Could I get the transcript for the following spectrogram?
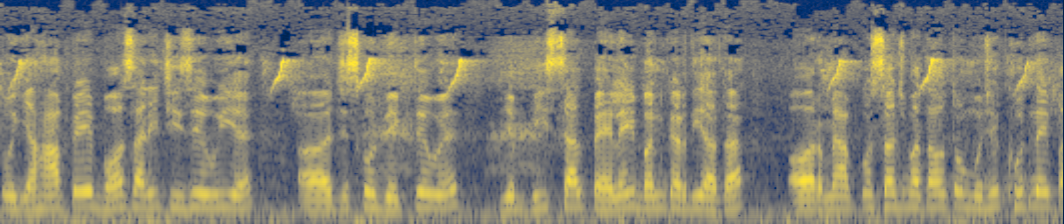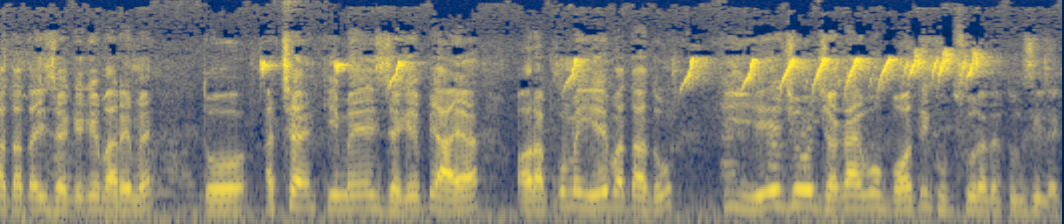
तो यहाँ पे बहुत सारी चीज़ें हुई है जिसको देखते हुए ये 20 साल पहले ही बंद कर दिया था। और मैं आपको सच बताऊँ तो मुझे खुद नहीं पता था इस जगह के बारे में। तो अच्छा है कि मैं इस जगह पे आया और आपको मैं ये बता दूँ कि ये जो जगह है वो बहुत ही खूबसूरत है तुलसी लेक।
